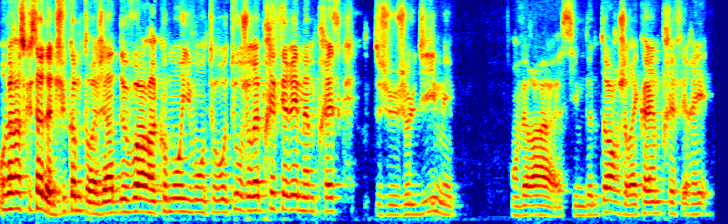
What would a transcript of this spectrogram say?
On verra ce que ça donne. Je suis comme toi, j'ai hâte de voir comment ils vont en tour retour. J'aurais préféré même presque, je, je, le dis, mais on verra s'ils me donnent tort. J'aurais quand même préféré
